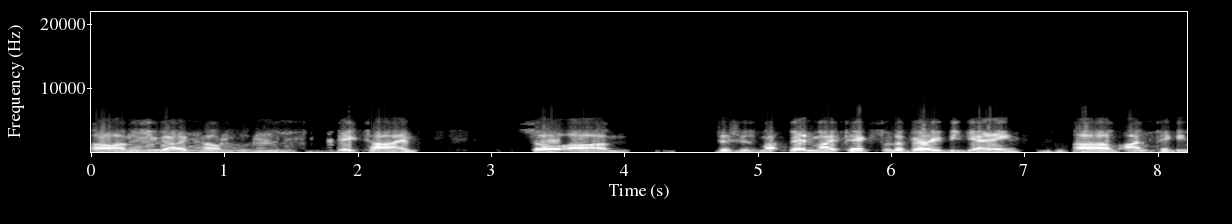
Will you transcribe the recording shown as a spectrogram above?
um you gotta come big time. So um this has been my pick from the very beginning. Um, I'm picking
